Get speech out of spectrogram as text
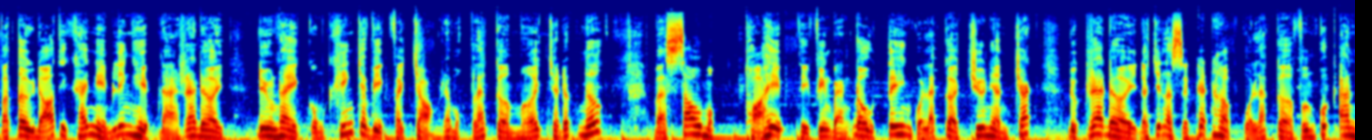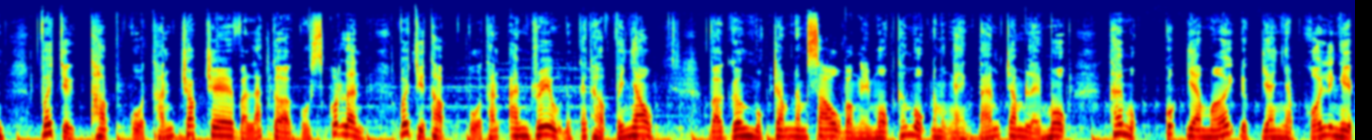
và từ đó thì khái niệm liên hiệp đã ra đời. Điều này cũng khiến cho việc phải chọn ra một lá cờ mới cho đất nước. Và sau một thỏa hiệp thì phiên bản đầu tiên của lá cờ Union Jack được ra đời đó chính là sự kết hợp của lá cờ Vương quốc Anh với chữ thập của thánh George và lá cờ của Scotland với chữ thập của thánh Andrew được kết hợp với nhau và gần 100 năm sau vào ngày 1 tháng 1 năm 1801, thêm một quốc gia mới được gia nhập khối liên hiệp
